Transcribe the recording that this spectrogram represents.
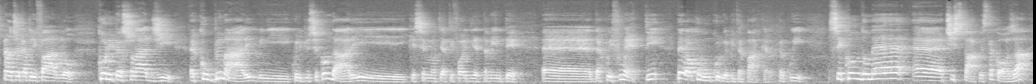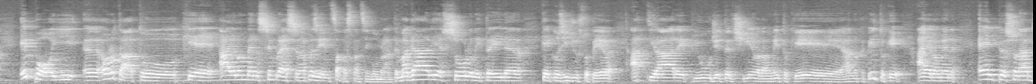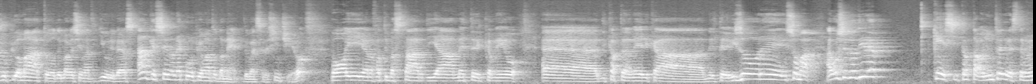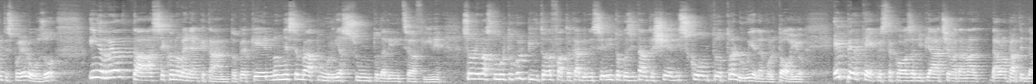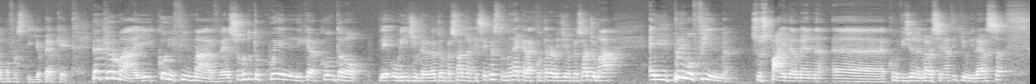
hanno cercato di farlo con i personaggi eh, comprimari quindi quelli più secondari che sembrano tirati fuori direttamente eh, da quei fumetti però comunque lui è Peter Parker. Per cui secondo me eh, ci sta questa cosa e poi eh, ho notato che Iron Man sembra essere una presenza abbastanza ingombrante. Magari è solo nei trailer che è così giusto per attirare più gente al cinema dal momento che hanno capito che Iron Man è il personaggio più amato del Marvel Cinematic Universe, anche se non è quello più amato da me, devo essere sincero. Poi hanno fatto i bastardi a mettere il cameo eh, di Captain America nel televisore, insomma, avevo sentito dire che si trattava di un trailer estremamente spoileroso In realtà, secondo me, neanche tanto, perché non mi è sembrato un riassunto dall'inizio alla fine. Sono rimasto molto colpito dal fatto che abbiano inserito così tante scene di scontro tra lui e l'avvoltoio. E perché questa cosa mi piace, ma da una, da una, parte mi dà un po' fastidio? Perché? Perché ormai con i film Marvel, soprattutto quelli che raccontano le origini per di un personaggio, anche se questo non è che raccontare l'origine di un personaggio, ma è il primo film su Spider-Man eh, come visione del Marvel Cinematic Universe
